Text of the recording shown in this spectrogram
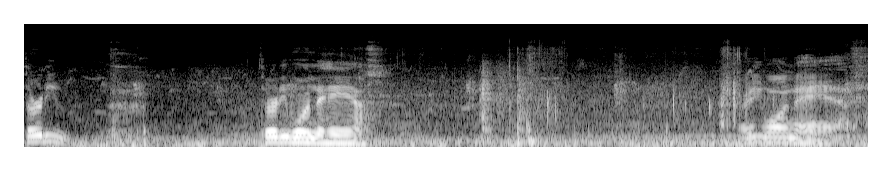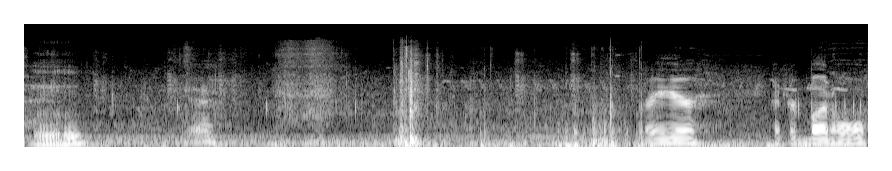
30, 31 and a half. 31 and a half. Mm-hmm. Yeah. Right here at their butthole.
